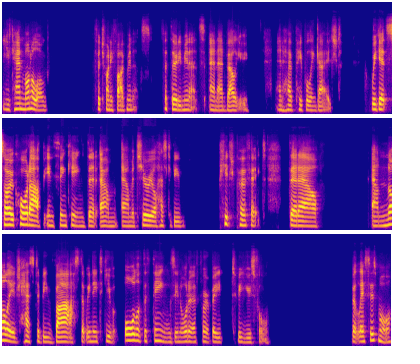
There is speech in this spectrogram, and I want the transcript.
you can monologue for 25 minutes, for 30 minutes, and add value and have people engaged. We get so caught up in thinking that our, our material has to be pitch perfect, that our our knowledge has to be vast, that we need to give all of the things in order for it be to be useful. But less is more.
